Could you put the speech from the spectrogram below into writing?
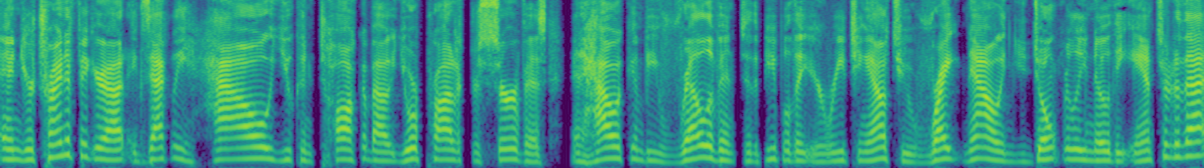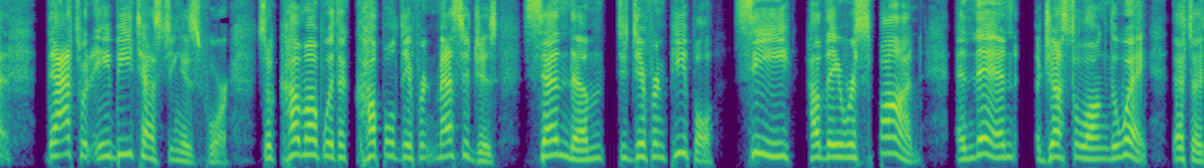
and you're trying to figure out exactly how you can talk about your product or service and how it can be relevant to the people that you're reaching out to right now and you don't really know the answer to that that's what a b testing is for. So come up with a couple different messages send them to different people see how they respond and then adjust along the way. That's a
